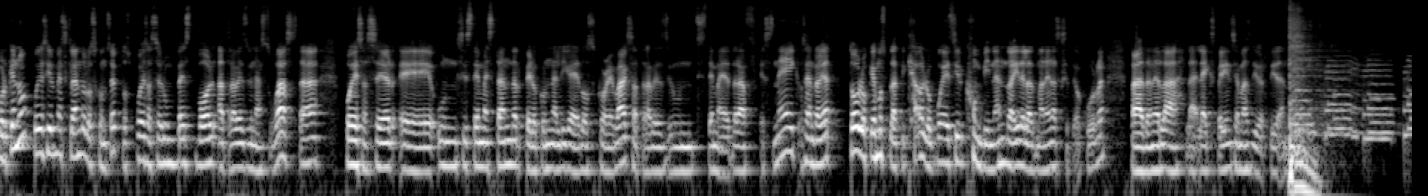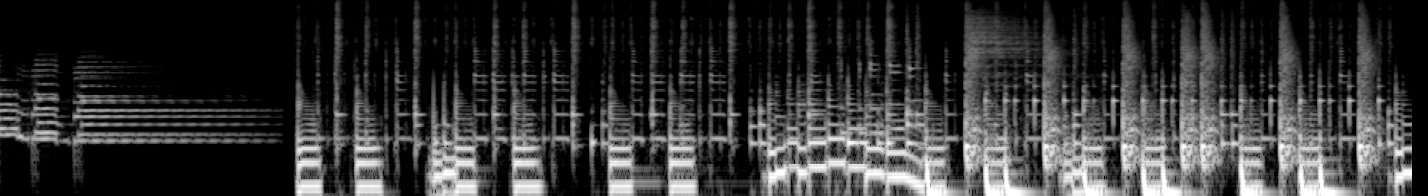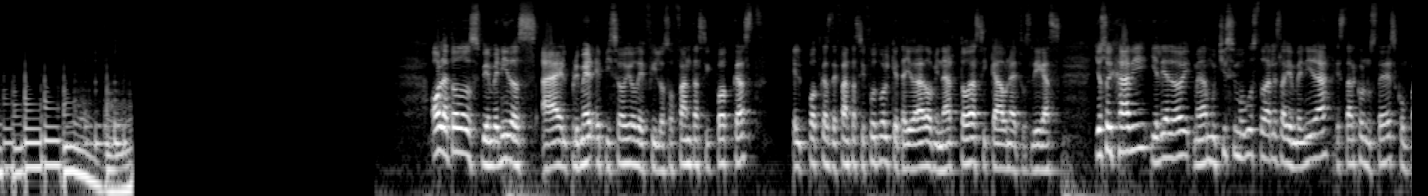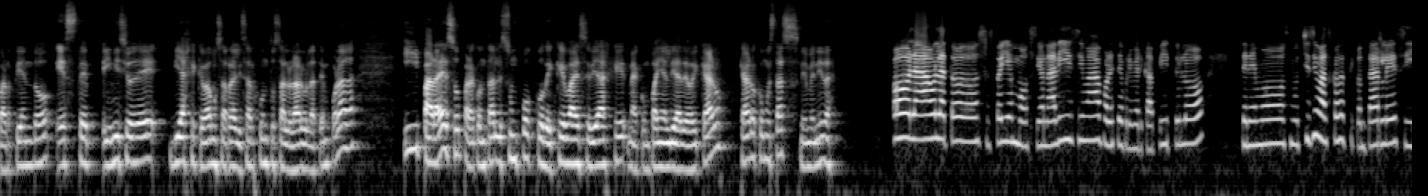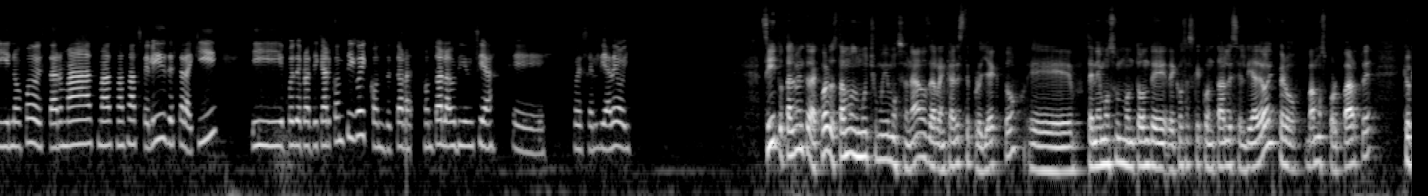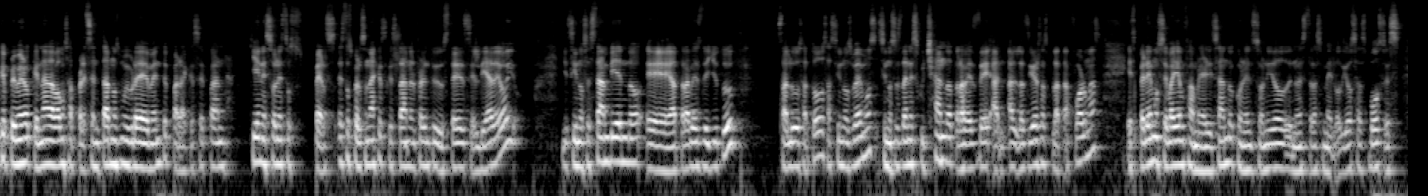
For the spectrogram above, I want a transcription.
por qué no? Puedes ir mezclando los conceptos. Puedes hacer un best ball a través de una subasta, puedes hacer eh, un sistema estándar pero con una liga de dos corebacks a través de un sistema de draft snake. O sea, en realidad todo lo que hemos platicado lo puedes ir combinando ahí de las maneras que se te ocurra para tener la, la experiencia más divertida. Hola a todos, bienvenidos al primer episodio de Filosofantasy Podcast, el podcast de fantasy fútbol que te ayudará a dominar todas y cada una de tus ligas. Yo soy Javi y el día de hoy me da muchísimo gusto darles la bienvenida, estar con ustedes compartiendo este inicio de viaje que vamos a realizar juntos a lo largo de la temporada. Y para eso, para contarles un poco de qué va ese viaje, me acompaña el día de hoy Caro. Caro, ¿cómo estás? Bienvenida. Hola, hola a todos. Estoy emocionadísima por este primer capítulo tenemos muchísimas cosas que contarles y no puedo estar más, más, más, más feliz de estar aquí y pues de platicar contigo y con, toda, la, con toda la audiencia eh, pues el día de hoy. Sí, totalmente de acuerdo. Estamos mucho, muy emocionados de arrancar este proyecto. Eh, tenemos un montón de, cosas que contarles el día de hoy, pero vamos por parte. Creo que primero que nada vamos a presentarnos muy brevemente para que sepan quiénes son estos, estos personajes que están al frente de ustedes el día de hoy. Y si nos están viendo eh, a través de YouTube, Saludos a todos, así nos vemos. Si nos están escuchando a través de las diversas plataformas, esperemos se vayan familiarizando con el sonido de nuestras melodiosas voces.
